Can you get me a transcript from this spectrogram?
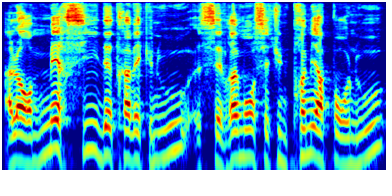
Alors merci d'être avec nous. C'est vraiment c'est une première pour nous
